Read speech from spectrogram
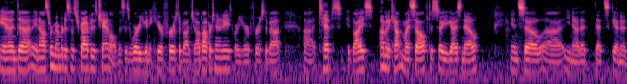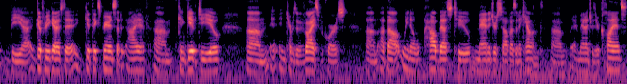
And, uh, and also remember to subscribe to this channel. This is where you're going to hear first about job opportunities, where you hear first about uh, tips, advice. I'm an accountant myself, just so you guys know and so uh, you know that that's going to be uh, good for you guys to get the experience that I have, um, can give to you um, in terms of advice, of course, um, about you know how best to manage yourself as an accountant, um, manage with your clients,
